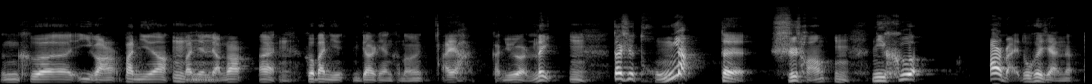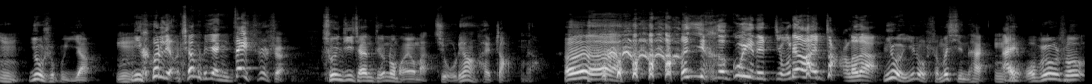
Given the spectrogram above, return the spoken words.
嗯，喝一缸半斤啊，嗯半斤嗯两缸，哎嗯，喝半斤，你第二天可能哎呀感觉有点累。嗯，但是同样的时长，嗯，你喝二百多块钱的嗯又是不一样。嗯，你喝两千块钱，你再试试。收音机前的听众朋友们，酒量还涨呢，嗯 一喝贵的酒量还涨了的。你有一种什么心态？嗯哎，我不用说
